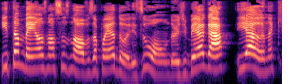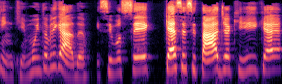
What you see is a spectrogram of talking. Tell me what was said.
e também aos nossos novos apoiadores, o Ondor de BH e a Ana Kink. Muito obrigada. E se você quer ser citado aqui, quer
